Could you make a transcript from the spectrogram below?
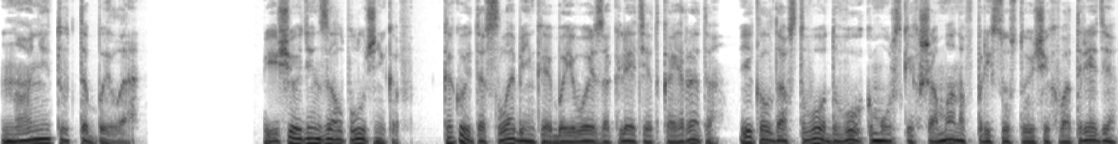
Но не тут-то было. Еще один залп лучников, какое-то слабенькое боевое заклятие от Кайрата и колдовство двух гмурских шаманов, присутствующих в отряде,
